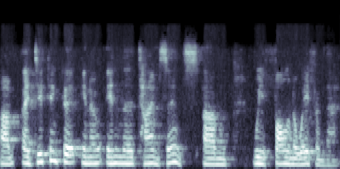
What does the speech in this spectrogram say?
Um, I do think that you know, in the time since, um, we've fallen away from that.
